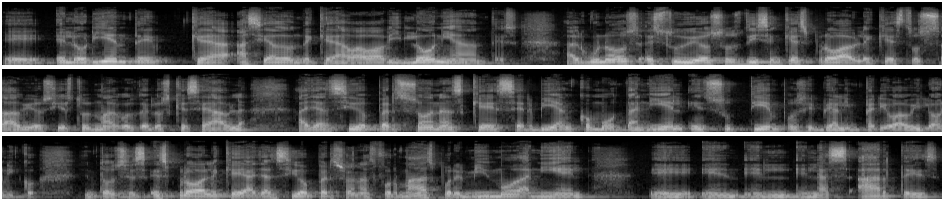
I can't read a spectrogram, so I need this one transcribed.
eh, el oriente queda hacia donde quedaba Babilonia antes. Algunos estudiosos dicen que es probable que estos sabios y estos magos de los que se habla hayan sido personas que servían como Daniel en su tiempo sirvió al imperio babilónico. Entonces es probable que hayan sido personas formadas por el mismo Daniel eh, en, las artes,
